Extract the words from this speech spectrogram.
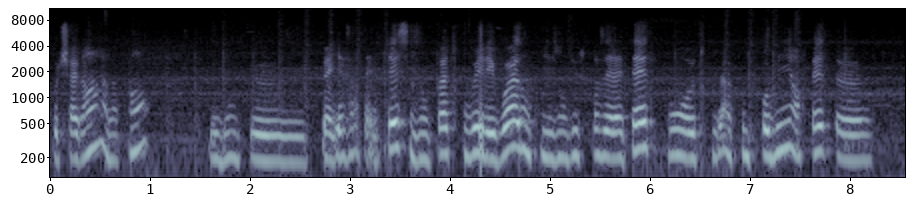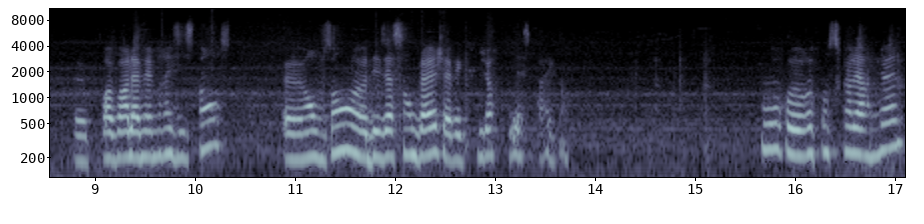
peau de chagrin là, maintenant. Et donc, ben, il y a certaines pièces, ils n'ont pas trouvé les bois, donc ils ont dû se creuser la tête pour trouver un compromis, en fait, pour avoir la même résistance euh, en faisant euh, des assemblages avec plusieurs pièces, par exemple. Pour reconstruire l'Hermione,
